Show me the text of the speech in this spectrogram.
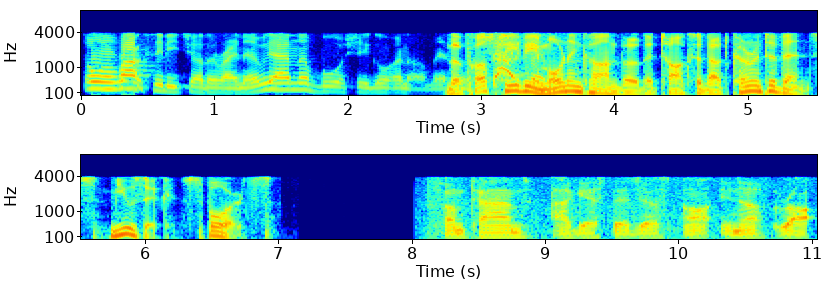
throwing rocks at each other right now. We got enough bullshit going on, man. The So Puff TV out- morning convo that talks about current events, music, sports. Sometimes I guess there just aren't enough rocks.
